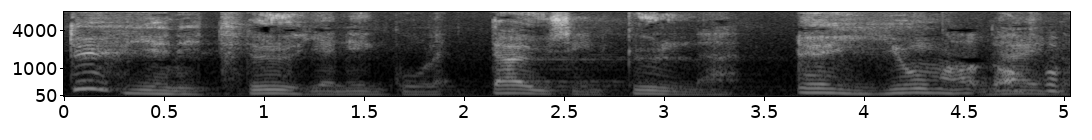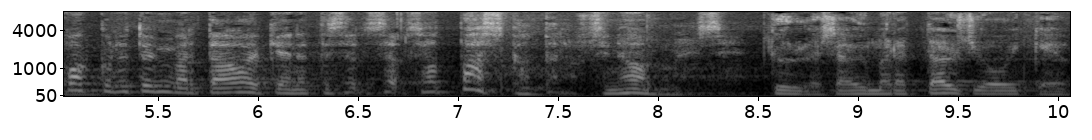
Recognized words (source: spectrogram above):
Tyhjenit. Tyhjenin kuule, täysin, kyllä. Ei jumala. Näin Onko on. pakko nyt ymmärtää oikein, että sä, sä, sä oot paskantanut sinne ammeeseen? Kyllä, sä ymmärrät täysin oikein.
